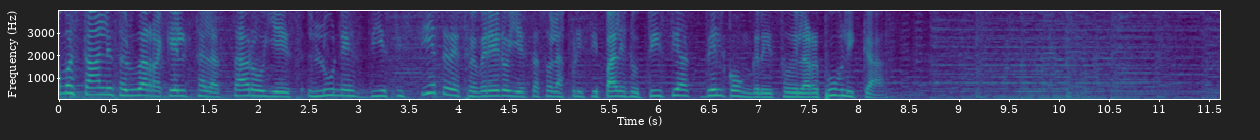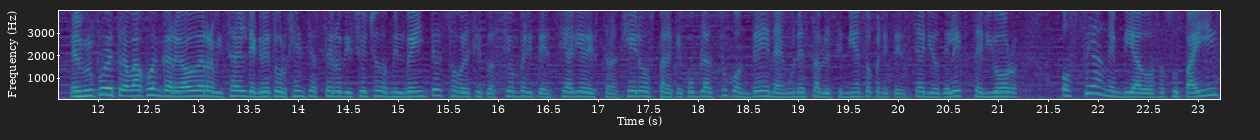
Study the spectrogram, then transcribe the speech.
¿Cómo están? Les saluda Raquel Salazar. Hoy es lunes 17 de febrero y estas son las principales noticias del Congreso de la República. El grupo de trabajo encargado de revisar el decreto de urgencia 018-2020 sobre situación penitenciaria de extranjeros para que cumplan su condena en un establecimiento penitenciario del exterior o sean enviados a su país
